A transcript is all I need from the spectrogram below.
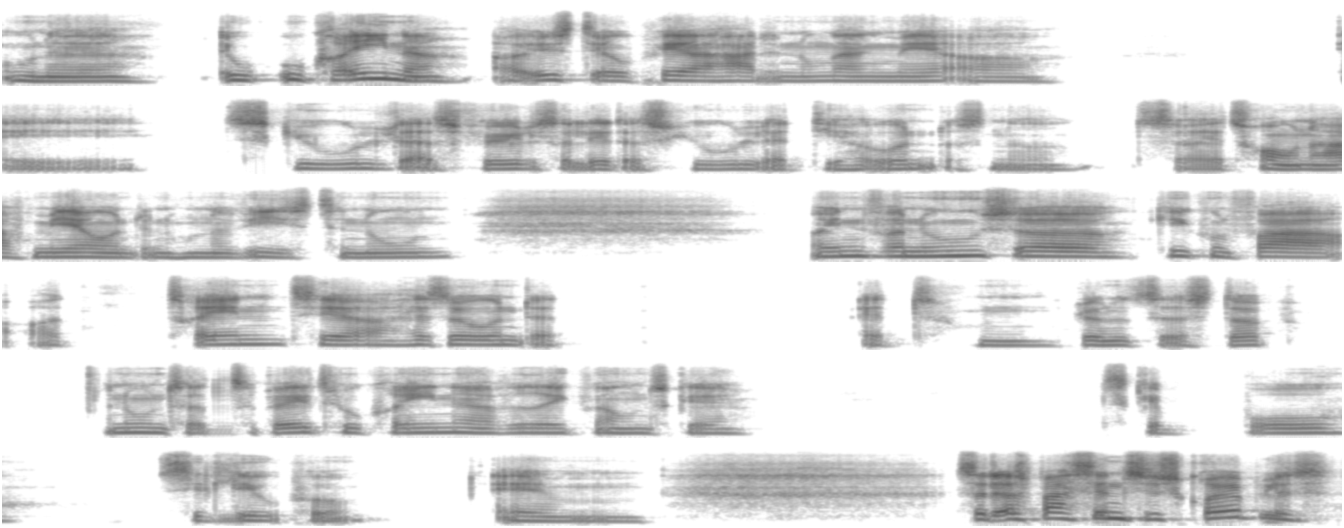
hun er ukrainer, og østeuropæere har det nogle gange med at øh, skjule deres følelser lidt, og skjule, at de har ondt og sådan noget. Så jeg tror, hun har haft mere ondt, end hun har vist til nogen. Og inden for nu, så gik hun fra at træne til at have så ondt, at, at hun blev nødt til at stoppe. Og nu er hun taget tilbage til Ukraine, og ved ikke, hvad hun skal, skal bruge sit liv på. Øhm, så det er også bare sindssygt skrøbeligt.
